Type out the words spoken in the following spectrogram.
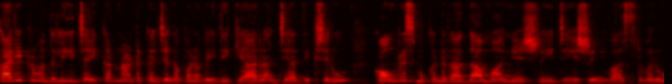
ಕಾರ್ಯಕ್ರಮದಲ್ಲಿ ಜೈ ಕರ್ನಾಟಕ ಜನಪರ ವೇದಿಕೆಯ ರಾಜ್ಯಾಧ್ಯಕ್ಷರು, ಕಾಂಗ್ರೆಸ್ ಮುಖಂಡರಾದ ಮಾನ್ಯ ಶ್ರೀ ಜೆ ಶ್ರೀನಿವಾಸ್ ರವರು,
